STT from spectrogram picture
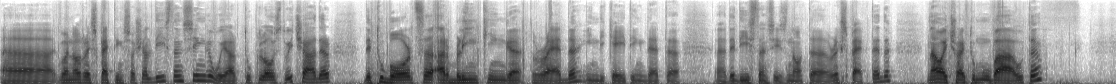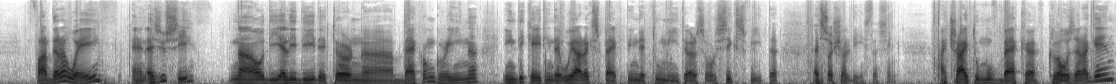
uh, we're not respecting social distancing. We are too close to each other. The two boards uh, are blinking uh, red, indicating that uh, the distance is not respected. Now I try to move out farther away and as you see now the LED they turn uh, back on green indicating that we are expecting the 2 meters or 6 feet uh, as social distancing. I try to move back uh, closer again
